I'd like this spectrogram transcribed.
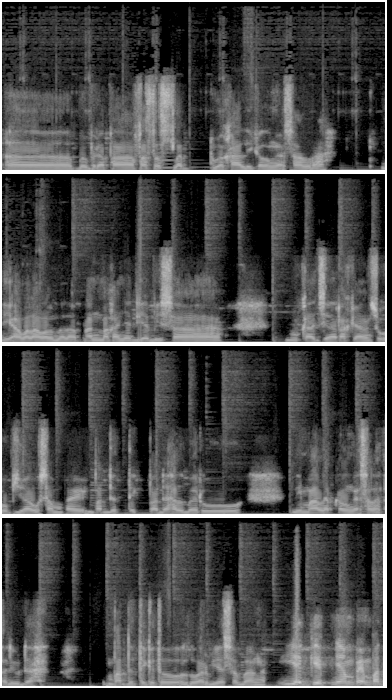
eh, beberapa fastest lap dua kali kalau nggak salah. di awal-awal balapan makanya dia bisa buka jarak yang cukup jauh sampai 4 detik padahal baru 5 lap kalau nggak salah tadi udah 4 detik itu luar biasa banget. Iya, gapnya sampai 4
